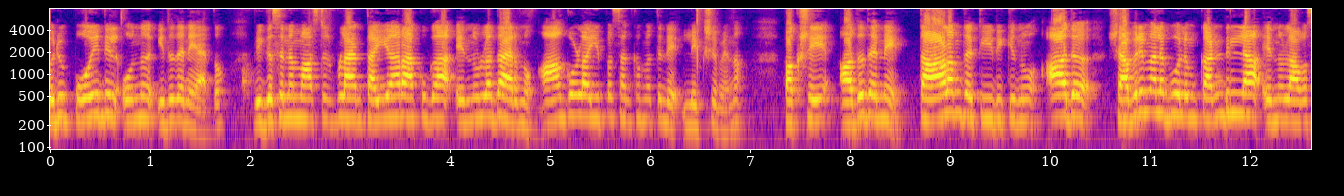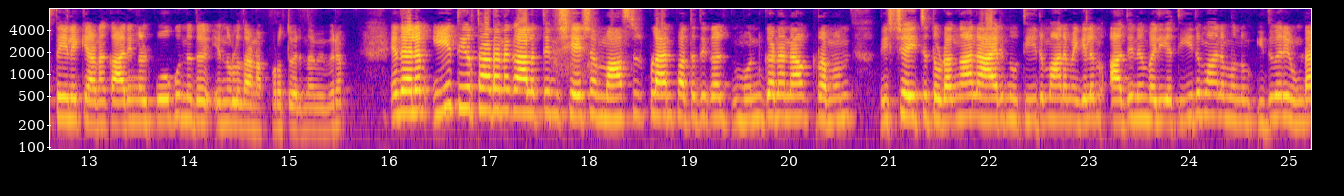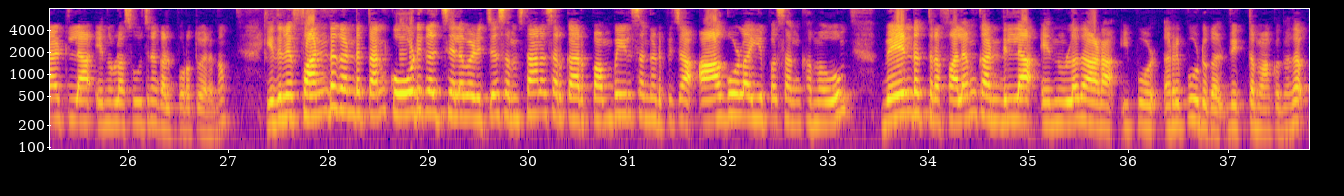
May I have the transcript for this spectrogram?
ഒരു പോയിന്റിൽ ഒന്ന് ഇത് തന്നെയായിരുന്നു. വികസന മാസ്റ്റർ പ്ലാൻ തയ്യാറാക്കുക എന്നുള്ളതായിരുന്നു ആഗോള അയ്യപ്പ സംഗമത്തിന്റെ ലക്ഷ്യമെന്ന്. പക്ഷേ അത് തന്നെ താളം തെറ്റിയിരിക്കുന്നു. അത് ശബരിമല പോലും കണ്ടില്ല എന്നുള്ള അവസ്ഥയിലേക്കാണ് കാര്യങ്ങൾ പോകുന്നത് എന്നുള്ളതാണ് പുറത്തു വരുന്ന വിവരം. എന്തായാലും ഈ തീർത്ഥാടന കാലത്തിന് ശേഷം മാസ്റ്റർ പ്ലാൻ പദ്ധതികൾ മുൻഗണനാക്രമം നിശ്ചയിച്ച് തുടങ്ങാനായിരുന്നു തീരുമാനമെങ്കിലും അതിനും വലിയ തീരുമാനമൊന്നും ഇതുവരെ ഉണ്ടായിട്ടില്ല എന്നുള്ള സൂചനകൾ പുറത്തുവരുന്നു ഇതിന് ഫണ്ട് കണ്ടെത്താൻ കോടികൾ ചെലവഴിച്ച് സംസ്ഥാന സർക്കാർ പമ്പയിൽ സംഘടിപ്പിച്ച ആഗോള അയ്യപ്പ സംഗമവും വേണ്ടത്ര ഫലം കണ്ടില്ല എന്നുള്ളതാണ് ഇപ്പോൾ റിപ്പോർട്ടുകൾ വ്യക്തമാക്കുന്നത്.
